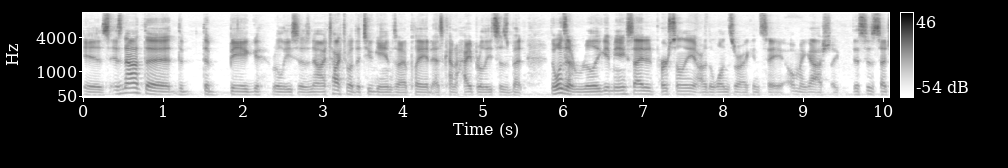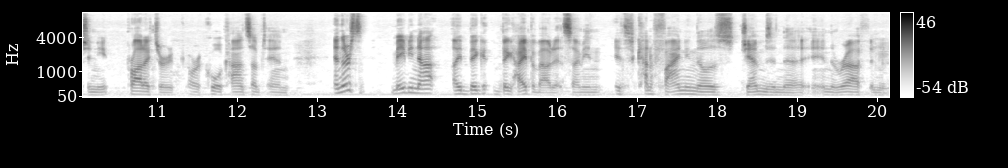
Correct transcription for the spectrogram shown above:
is is not the, the the big releases. Now I talked about the two games that I played as kind of hype releases, but the ones that really get me excited personally are the ones where I can say, "Oh my gosh, like this is such a neat product or or a cool concept," and and there's maybe not a big big hype about it. So I mean, it's kind of finding those gems in the in the rough. And mm-hmm.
